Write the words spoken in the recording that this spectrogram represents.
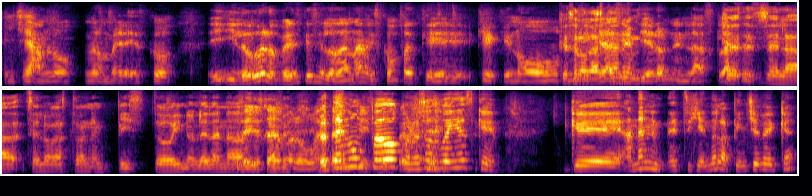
pinche AMLO, me lo merezco. Y, y luego lo peor es que se lo dan a mis compas que, que, que no Que se lo gastan en- las Que clases. se, la, se lo gastaron en pisto y no le dan nada O sea, a yo también me lo voy a Yo tengo en un pisto, pedo pero- con esos güeyes que, que andan exigiendo la pinche beca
